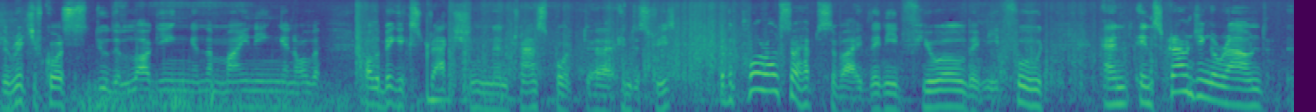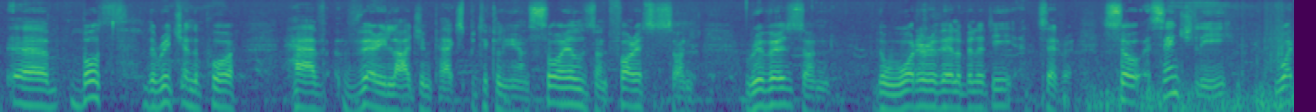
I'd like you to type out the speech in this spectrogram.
The rich, of course, do the logging and the mining and all the all the big extraction and transport uh, industries, but the poor also have to survive. They need fuel, they need food, and in scrounging around, uh, both the rich and the poor have very large impacts, particularly on soils, on forests, on rivers, on the water availability, etc. So essentially, what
